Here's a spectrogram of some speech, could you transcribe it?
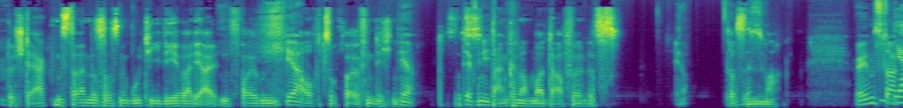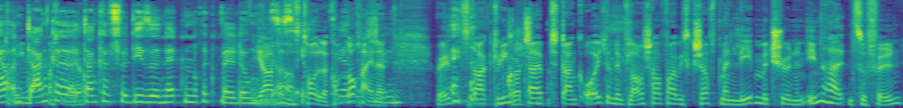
bestärken es daran, dass das eine gute Idee war, die alten Folgen ja. auch zu veröffentlichen. Ja, definitiv. Danke nochmal dafür, dass ja, das, das Sinn macht. Ravenstark ja, Dream. und danke, so, ja. danke für diese netten Rückmeldungen. Ja, das, das ist toll. Da kommt noch eine. Ravenstark Dream schreibt, dank euch und dem Flauschhaufen habe ich es geschafft, mein Leben mit schönen Inhalten zu füllen,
